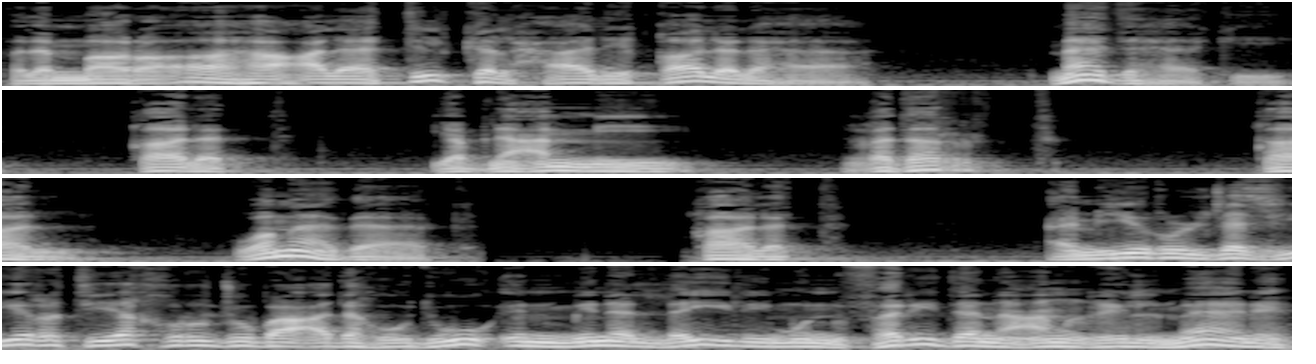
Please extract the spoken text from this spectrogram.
فلما رآها على تلك الحال قال لها ما دهاك؟ قالت يا ابن عمي غدرت. قال وما ذاك؟ قالت أمير الجزيرة يخرج بعد هدوء من الليل منفردا عن غلمانه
